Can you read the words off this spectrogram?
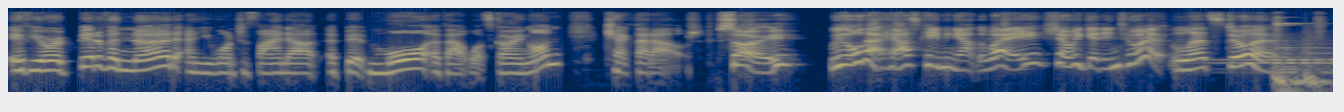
if you're a bit of a nerd and you want to find out a bit more about what's going on, check that out. So, with all that housekeeping out the way, shall we get into it? Let's do it.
